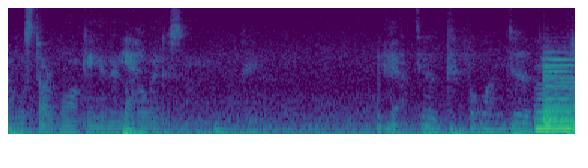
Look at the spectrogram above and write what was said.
I will start walking and then Yeah. we'll go into some. Okay. Yeah. Two, one, two.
